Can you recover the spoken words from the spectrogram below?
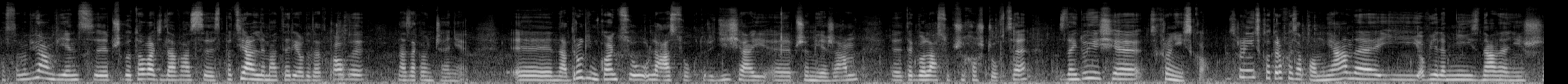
Postanowiłam więc y, przygotować dla Was specjalny materiał dodatkowy na zakończenie. Y, Na drugim końcu lasu, który dzisiaj y, przemierzam, y, tego lasu przy Choszczówce, znajduje się schronisko. Schronisko trochę zapomniane i o wiele mniej znane niż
